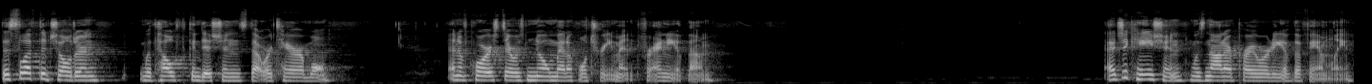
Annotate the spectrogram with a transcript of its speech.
This left the children with health conditions that were terrible. And of course, there was no medical treatment for any of them. Education was not a priority of the family.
